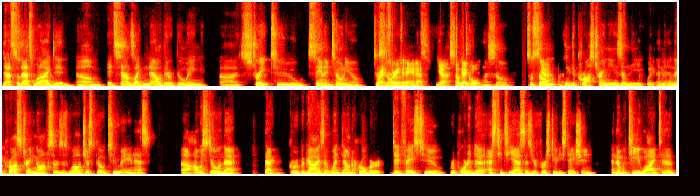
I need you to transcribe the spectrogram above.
That's so. That's what I did. Um, it sounds like now they're going uh, straight to San Antonio. To right, straight to ANS. Yeah. yeah okay. Cool. ANS. So so some, yeah. I think the cross trainees and the and, and, the cross training officers as well just go to ANS. Uh, I was still in that that group of guys that went down to Hurlburt, did phase two, reported to STTS as your first duty station, and then we TDY'd to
